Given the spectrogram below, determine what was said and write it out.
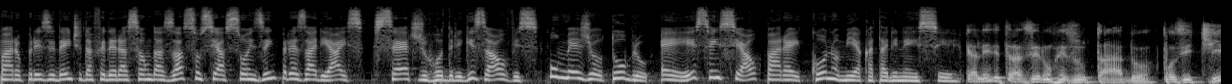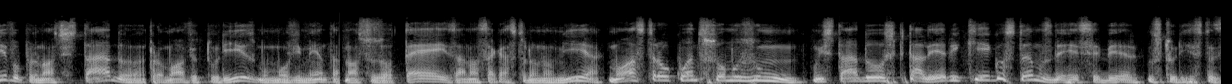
para o presidente da Federação das Associações Empresariais, Sérgio Rodrigues Alves, o mês de outubro é essencial para a economia catarinense. Além de trazer um resultado positivo para o nosso estado, promove o turismo, movimenta nossos hotéis, a nossa gastronomia, mostra o quanto somos um, um estado hospitaleiro e que gostamos de receber os turistas.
